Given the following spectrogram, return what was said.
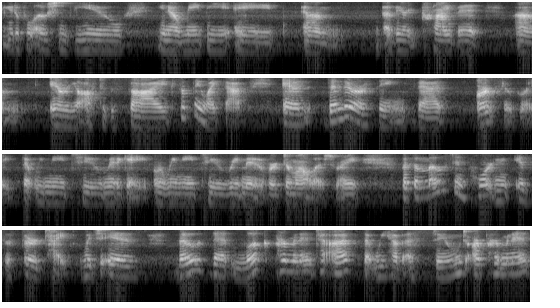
beautiful ocean view, you know, maybe a um, a very private um, area off to the side, something like that. And then there are things that aren't so great that we need to mitigate or we need to remove or demolish, right? But the most important is the third type, which is those that look permanent to us, that we have assumed are permanent,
